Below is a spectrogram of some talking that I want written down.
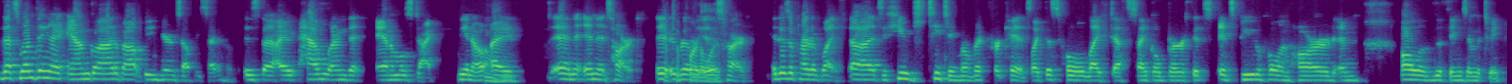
that's one thing I am glad about being here in Southeast Idaho is that I have learned that animals die. You know, mm-hmm. I and and it's hard. It, it really is life. hard. It is a part of life. Uh, it's a huge teaching moment for kids. Like this whole life death cycle, birth. It's it's beautiful and hard, and all of the things in between.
